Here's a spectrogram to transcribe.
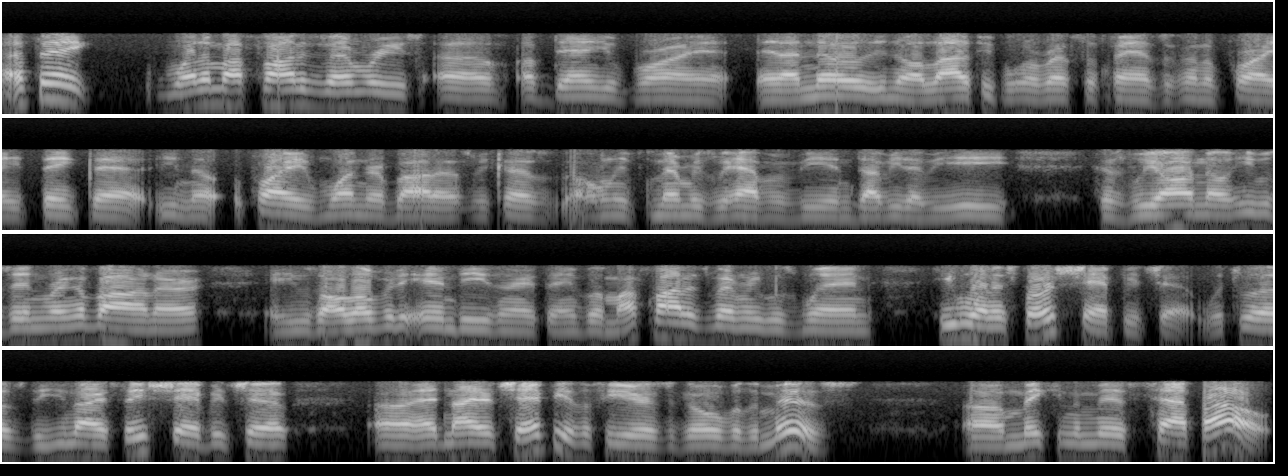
I think one of my fondest memories of of Daniel Bryan, and I know you know a lot of people who are wrestling fans are going to probably think that you know probably wonder about us because the only memories we have of being WWE because we all know he was in Ring of Honor and he was all over the Indies and everything. But my fondest memory was when he won his first championship, which was the United States Championship uh, at Night of Champions a few years ago over the Miz, uh, making the Miz tap out.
